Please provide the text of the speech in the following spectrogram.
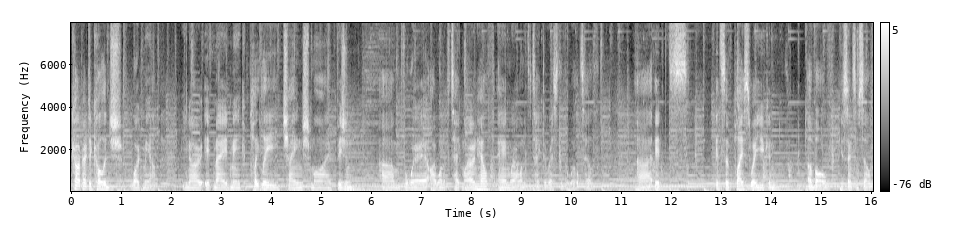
Chiropractic College woke me up. You know, it made me completely change my vision um, for where I wanted to take my own health and where I wanted to take the rest of the world's health. Uh, it's, it's a place where you can evolve your sense of self.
